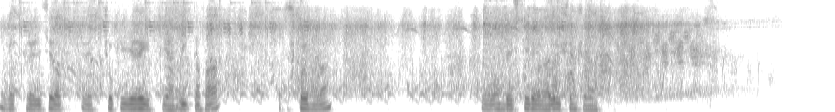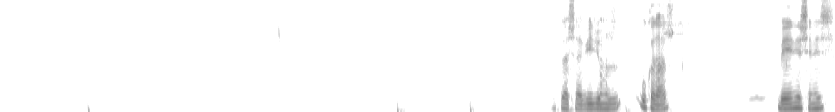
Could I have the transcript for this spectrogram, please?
Burada kraliçe bak evet çok iyi yere gitti yani ilk defa atış koymadan şöyle onun desteğiyle beraber üçlemiş olduk. Arkadaşlar videomuz bu kadar. Beğenirseniz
